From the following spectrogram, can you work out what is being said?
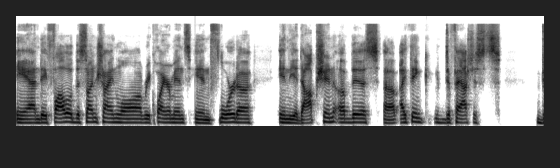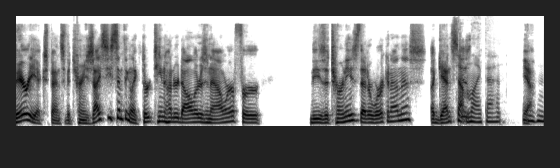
and they followed the sunshine law requirements in Florida in the adoption of this. Uh, I think DeFascists very expensive attorneys. I see something like thirteen hundred dollars an hour for these attorneys that are working on this against something like that. Yeah, mm-hmm.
